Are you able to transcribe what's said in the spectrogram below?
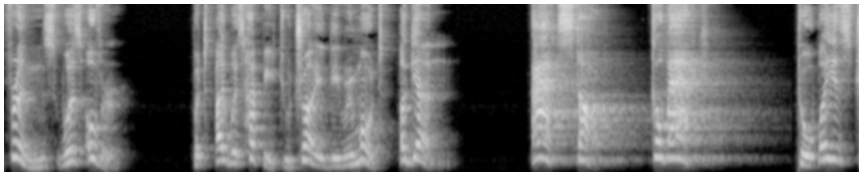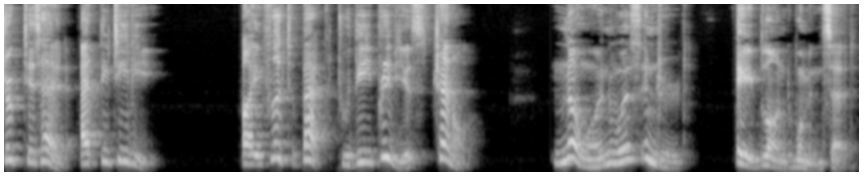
Friends was over, but I was happy to try the remote again. Ax, stop! Go back! Tobias jerked his head at the TV. I flicked back to the previous channel. No one was injured, a blonde woman said.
